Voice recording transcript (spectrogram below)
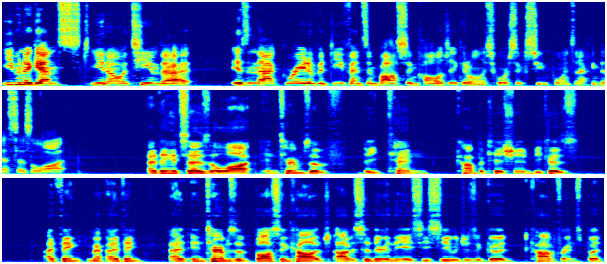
even against you know a team that isn't that great of a defense in Boston College, they could only score 16 points, and I think that says a lot. I think it says a lot in terms of Big Ten competition because I think I think uh, in terms of Boston College, obviously they're in the ACC, which is a good conference, but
